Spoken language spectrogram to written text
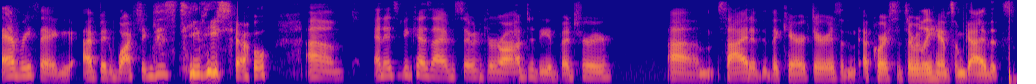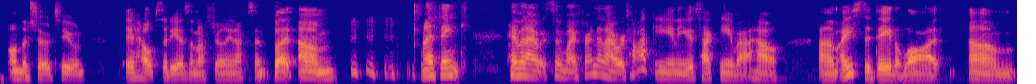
everything. I've been watching this TV show, um, and it's because I'm so drawn to the adventure um, side of the characters, and of course, it's a really handsome guy that's on the show too, and it helps that he has an Australian accent. But um, I think him and I. So my friend and I were talking, and he was talking about how um, I used to date a lot, um,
